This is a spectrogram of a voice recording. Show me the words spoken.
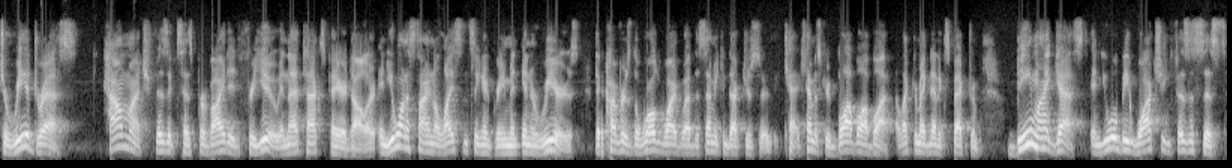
to readdress how much physics has provided for you in that taxpayer dollar, and you want to sign a licensing agreement in arrears that covers the World Wide Web, the semiconductors, uh, chemistry, blah, blah, blah, electromagnetic spectrum, be my guest, and you will be watching physicists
